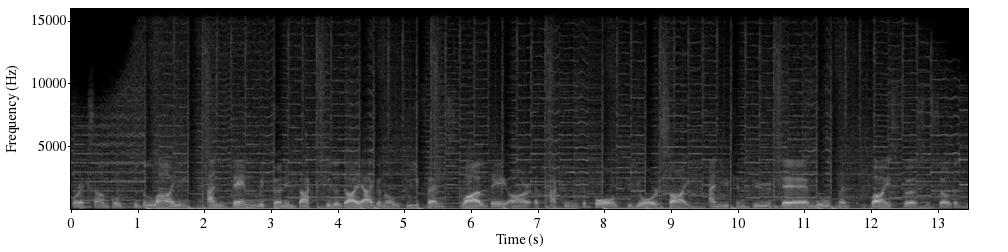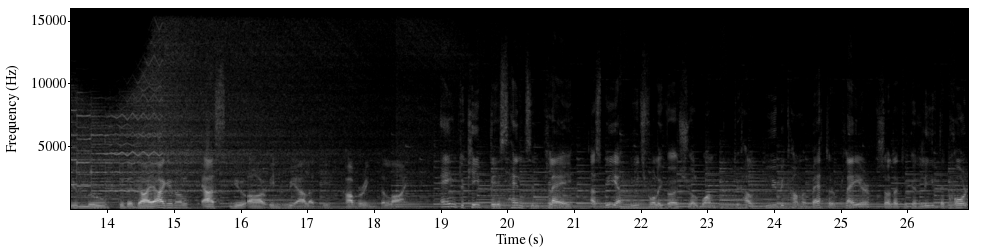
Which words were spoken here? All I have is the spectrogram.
for example, to the line and then returning back to the diagonal defense while they are attacking the ball to your side. And you can do the movement vice versa so that you move to the diagonal as you are in reality covering the line. Aim to keep these hints in play as we at Beach Volley Virtual want to help you become a better player so that you can leave the court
